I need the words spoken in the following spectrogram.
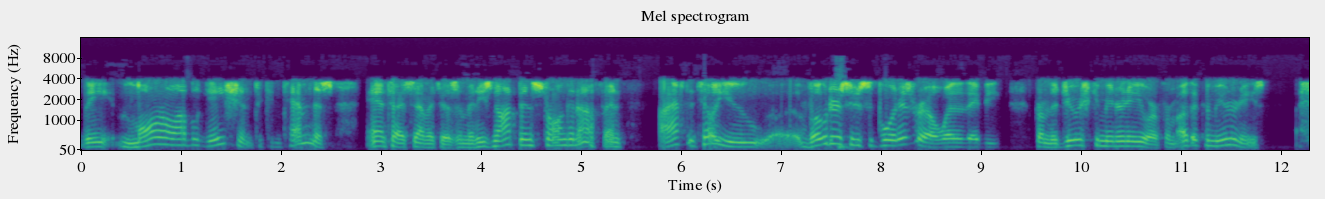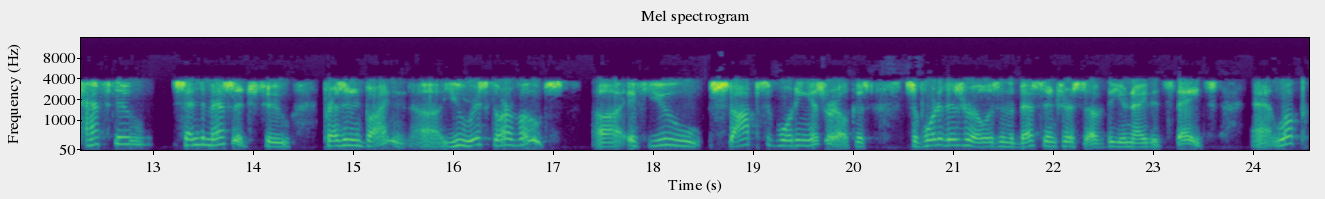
the moral obligation to condemn this anti-Semitism, and he's not been strong enough. And I have to tell you, uh, voters who support Israel, whether they be from the Jewish community or from other communities, have to send a message to President Biden. Uh, you risk our votes uh, if you stop supporting Israel, because support of Israel is in the best interest of the United States. And look,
